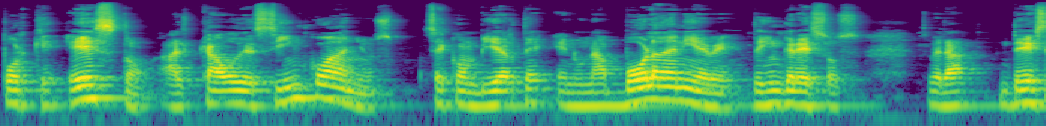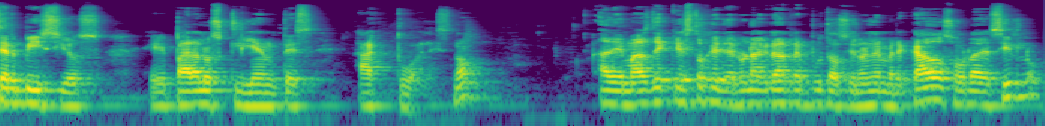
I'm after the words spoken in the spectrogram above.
porque esto al cabo de cinco años se convierte en una bola de nieve de ingresos, ¿verdad? de servicios eh, para los clientes actuales. ¿no? Además de que esto genera una gran reputación en el mercado, sobra decirlo.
